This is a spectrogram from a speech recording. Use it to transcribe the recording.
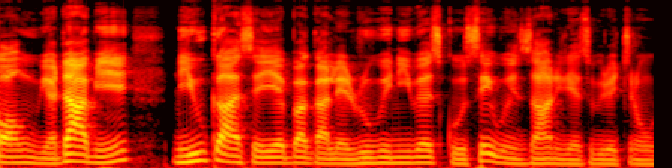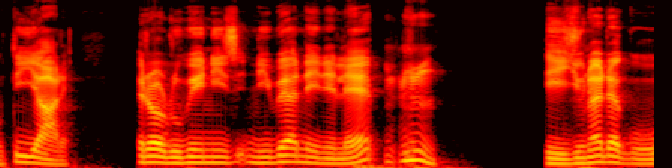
ကောင်းဘူးဗျာဒါအပြင်နယူကာဆယ်ရဲ့ဘက်ကလည်းရူဘီနီဘက်စ်ကိုစိတ်ဝင်စားနေတယ်ဆိုပြီးတော့ကျွန်တော်သိရတယ်အဲ့တော့ရူဘီနီနီဘက်အနေနဲ့လည်းဒီ United ကို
